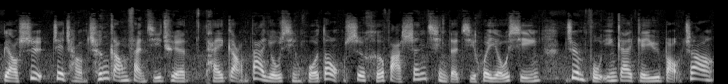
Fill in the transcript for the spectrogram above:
表示这场称港反集权台港大游行活动是合法申请的集会游行，政府应该给予保障。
